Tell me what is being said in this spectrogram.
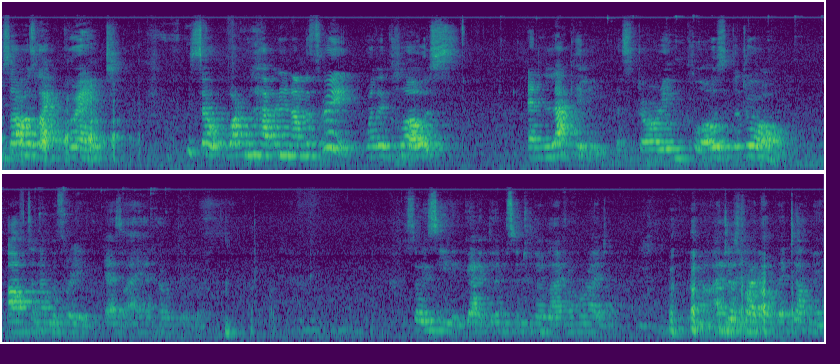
So I was like, great. So what will happen in number three? Will it close? And luckily, the story closed the door after number three, as I had would. So you got a glimpse into their life of a writer. You know, I just write what they tell me.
